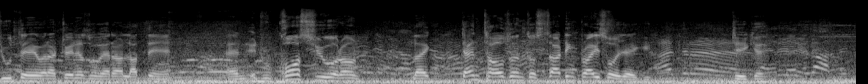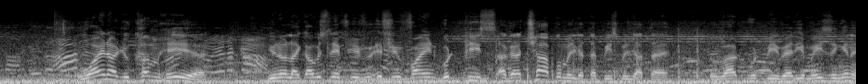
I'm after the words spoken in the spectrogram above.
جوتے وغیرہ ٹرینرز وغیرہ لاتے ہیں and it will cost you around like ten thousand تو اسٹارٹنگ پرائس ہو جائے گی۔ ٹھیک ہے۔ Why not you come here you know like obviously if you find good piece اگر اچھا آپ کو مل جاتا ہے پیس مل جاتا ہے، تو that would be very amazing ہے نا؟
